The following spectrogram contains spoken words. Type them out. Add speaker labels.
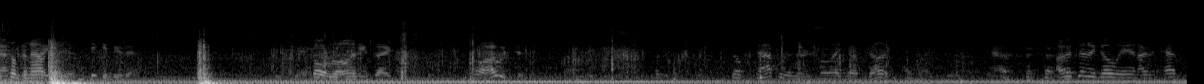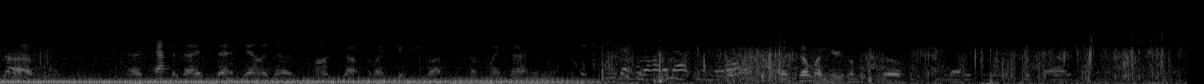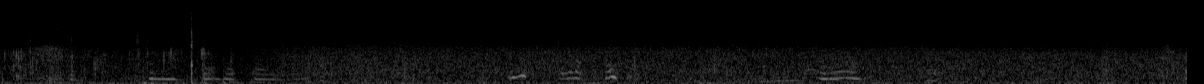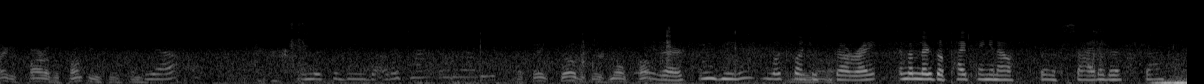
Speaker 1: point something out
Speaker 2: fight.
Speaker 1: to you.
Speaker 2: He can do that. So Ron, he's like, well, I would just self snapper in there until I got done. I'm like, yeah. I was gonna go in. I had uh, uh, tap and dice set down at a pawn shop for like fifty bucks or something like that.
Speaker 3: But someone hears them, so.
Speaker 4: I think it's part of the pumping system.
Speaker 5: Yeah. And this would be the other part
Speaker 4: I think so, but there's no pump.
Speaker 5: there. Mm-hmm. Looks like it's about right. And then there's a pipe hanging out the side of this stuff.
